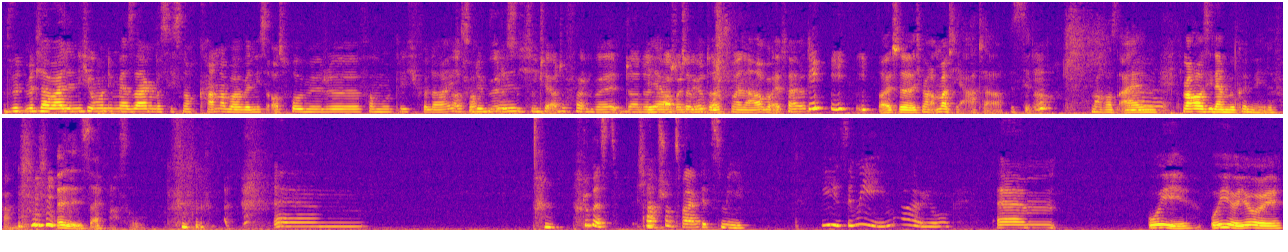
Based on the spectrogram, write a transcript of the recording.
würde mittlerweile nicht unbedingt mehr sagen, dass ich es noch kann, aber wenn ich es ausprobieren würde, vermutlich vielleicht. Außerdem würdest du zum Theater fahren, weil da deine Ja, Arbeit stimmt, das ist meine Arbeit halt. Leute, ich mache immer Theater, wisst ihr doch. Ich mache aus allem, ich mache aus jeder Mücke einen Elefant. Es ist einfach so. Ähm, du bist. Ich habe Ah. schon zwei. It's me. It's me, Mario. Ähm, ui, ui, ui, ui.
